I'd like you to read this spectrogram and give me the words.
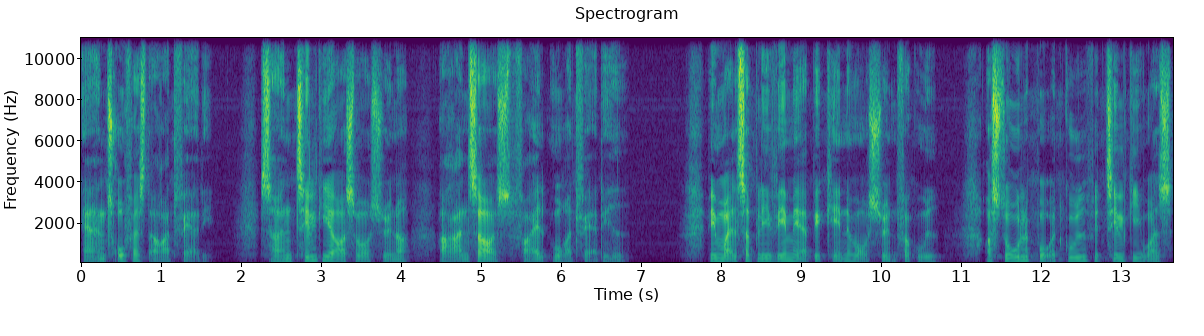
er han trofast og retfærdig, så han tilgiver os vores synder og renser os for al uretfærdighed. Vi må altså blive ved med at bekende vores synd for Gud og stole på, at Gud vil tilgive os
